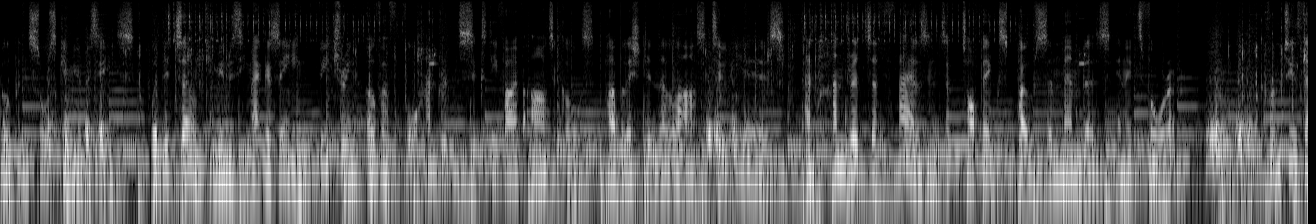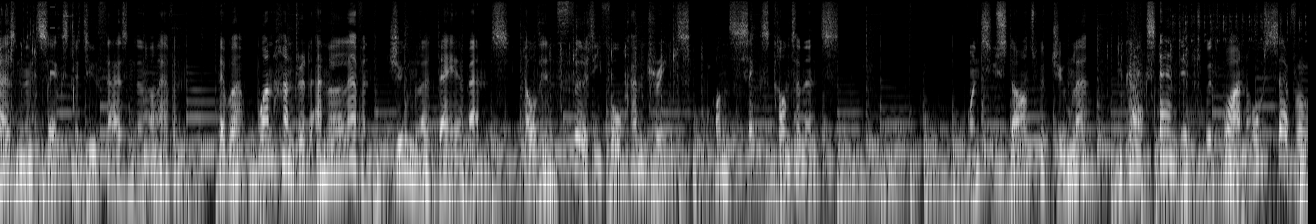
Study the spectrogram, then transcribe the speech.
open source communities, with its own community magazine featuring over 465 articles published in the last two years, and hundreds of thousands of topics, posts and members in its forum. From 2006 to 2011, there were 111 Joomla Day events held in 34 countries on six continents. Once you start with Joomla, you can extend it with one or several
